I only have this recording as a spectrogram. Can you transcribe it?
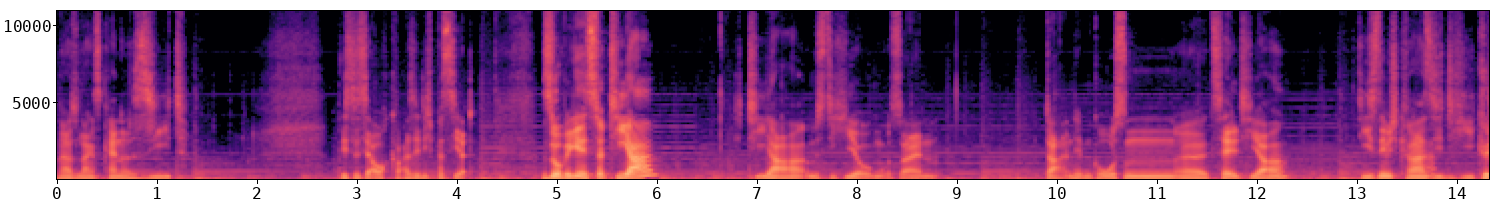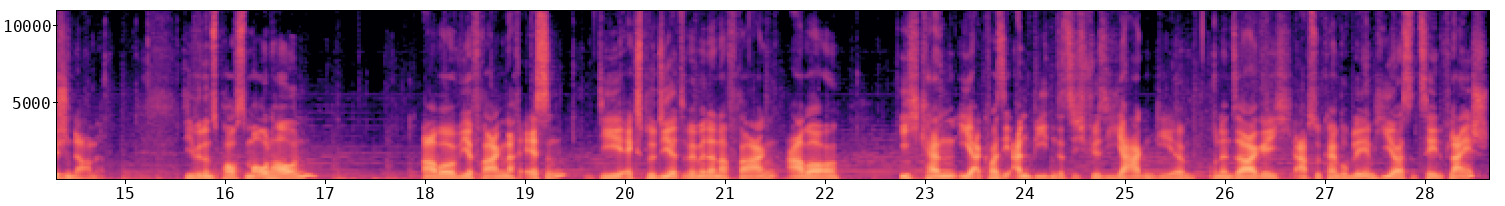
Na, solange es keiner sieht, ist es ja auch quasi nicht passiert. So, wir gehen jetzt zur Tia. Die Tia müsste hier irgendwo sein. Da, in dem großen äh, Zelt hier. Die ist nämlich quasi die Küchendame. Die wird uns ein paar aufs Maul hauen. Aber wir fragen nach Essen. Die explodiert, wenn wir danach fragen. Aber ich kann ihr quasi anbieten, dass ich für sie jagen gehe. Und dann sage ich, absolut kein Problem. Hier hast du 10 Fleisch.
